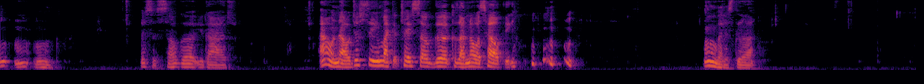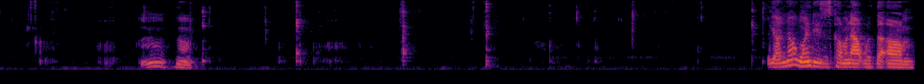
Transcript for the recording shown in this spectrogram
Mm-mm-mm. This is so good, you guys. I don't know. It just seemed like it tastes so good because I know it's healthy. mm, but it's good. Mm-hmm. Y'all know Wendy's is coming out with the um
